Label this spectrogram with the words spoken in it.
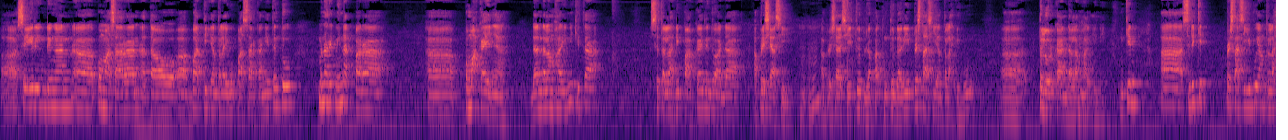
uh, seiring dengan uh, pemasaran atau uh, batik yang telah Ibu pasarkan ini tentu menarik minat para uh, pemakainya dan dalam hal ini kita setelah dipakai tentu ada apresiasi mm-hmm. apresiasi itu dapat tentu dari prestasi yang telah ibu uh, telurkan dalam mm. hal ini mungkin uh, sedikit prestasi ibu yang telah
